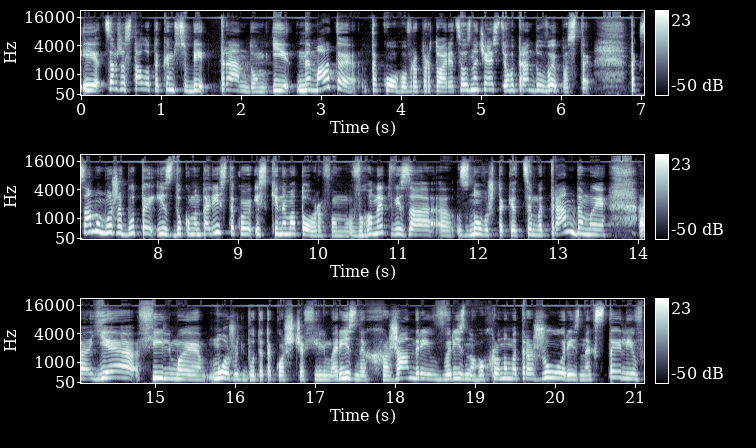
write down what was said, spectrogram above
І це вже стало таким собі трендом. І не мати такого в репертуарі це означає з цього тренду випасти. Так само може бути і з документалістикою, і з кінематографом. В гонитві за е, знову ж таки цими трендами е, є фільми, можуть бути також ще фільми різних жанрів, різного хронометражу, різних стилів.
